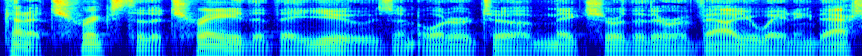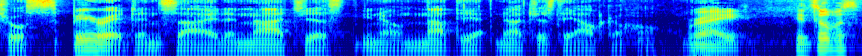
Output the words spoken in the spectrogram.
kind of tricks to the trade that they use in order to make sure that they're evaluating the actual spirit inside and not just you know not the not just the alcohol. Right. It's almost.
